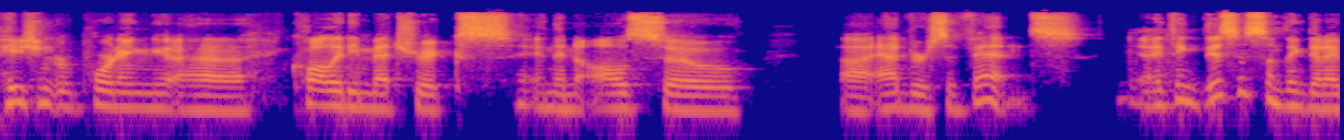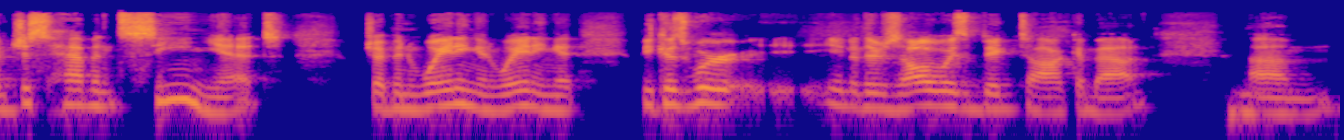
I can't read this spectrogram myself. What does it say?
patient reporting uh, quality metrics and then also uh, adverse events. Mm-hmm. I think this is something that I just haven't seen yet which I've been waiting and waiting it because we're you know there's always big talk about um,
